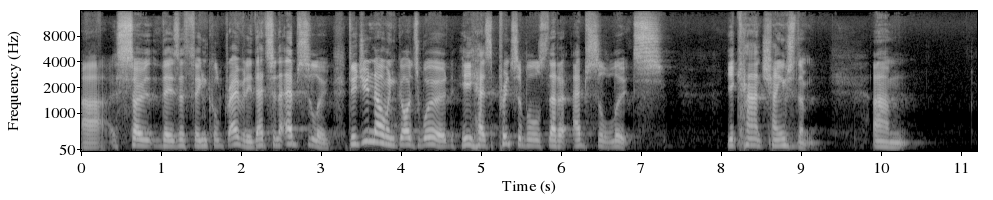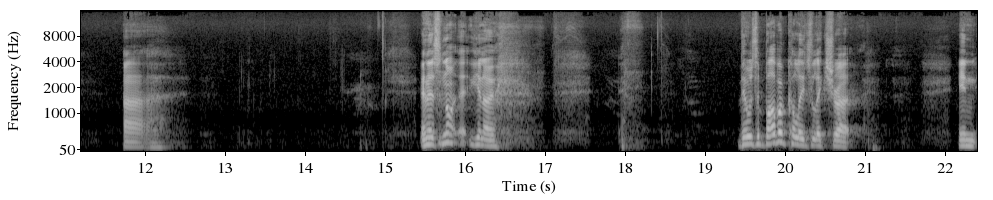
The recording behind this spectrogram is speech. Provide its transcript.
Uh, so there's a thing called gravity. That's an absolute. Did you know in God's word, He has principles that are absolutes? You can't change them. Um, uh, and it's not, you know, there was a Bible college lecturer in,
